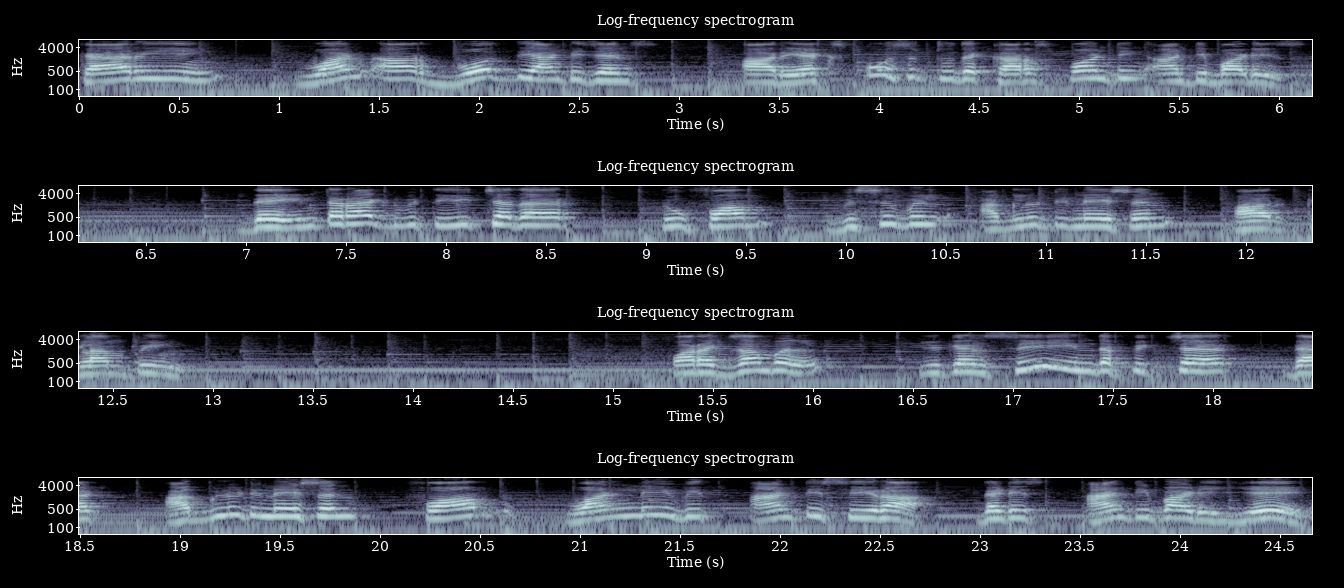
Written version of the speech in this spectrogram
carrying one or both the antigens are exposed to the corresponding antibodies, they interact with each other to form visible agglutination or clumping. For example, you can see in the picture that agglutination formed only with antisera that is antibody A.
